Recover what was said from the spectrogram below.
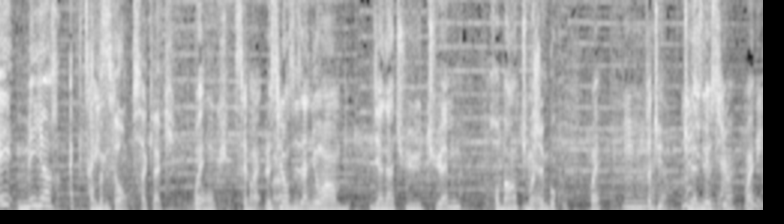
et meilleure En actrice. même temps, ça claque. Ouais. C'est vrai. Le Voilà. silence des agneaux, hein. Diana, tu, tu aimes? Robin, tu moi j'aime beaucoup. Toi, tu, tu l'as vu aussi, ouais. ouais.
